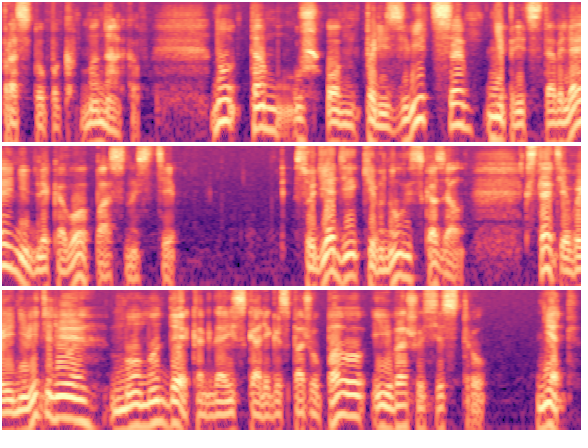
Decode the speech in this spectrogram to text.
проступок монахов. Но там уж он порезвится, не представляя ни для кого опасности». Судья Ди кивнул и сказал, «Кстати, вы не видели Момо Де, когда искали госпожу Пау и вашу сестру?» «Нет», —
